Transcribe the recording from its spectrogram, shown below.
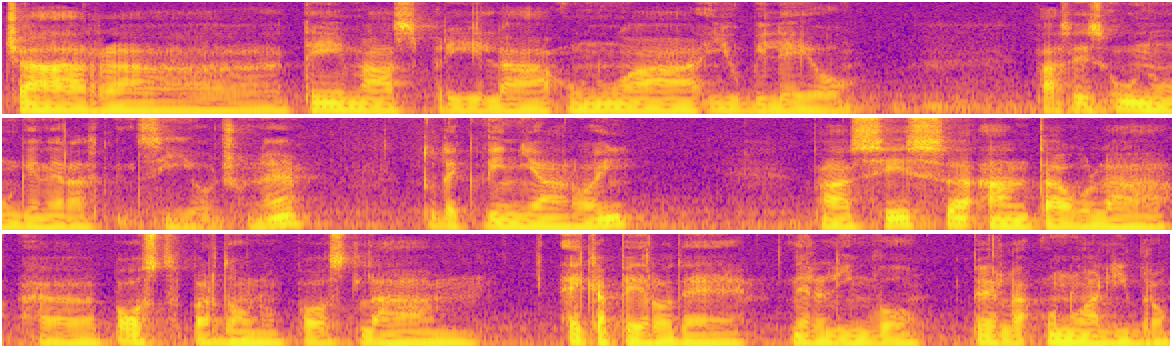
Char uh, temas pri la unua jubileo. Pasis unu generazio ĉu ne? Tudec kvin jaroj. Pasis antaŭ la uh, post pardonu post la mm, um, ecapero de de la lingvo per la unua libro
